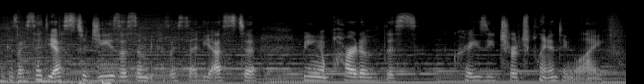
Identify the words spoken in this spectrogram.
because I said yes to Jesus and because I said yes to being a part of this crazy church planting life.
